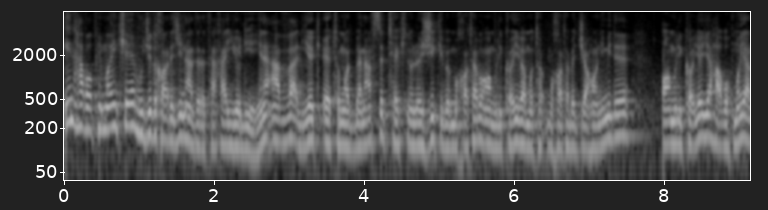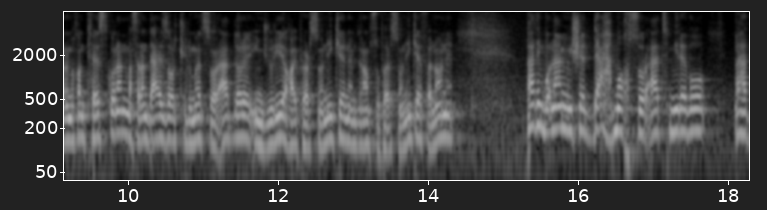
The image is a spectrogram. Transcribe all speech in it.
این هواپیمایی که وجود خارجی نداره تخیلیه. یعنی اول یک اعتماد به نفس تکنولوژیکی به مخاطب آمریکایی و مخاطب جهانی میده. آمریکایی‌ها یه هواپیمایی الان می‌خوان تست کنن. مثلا 10000 کیلومتر سرعت داره. اینجوری hypersonic ه. نمی‌دونم supersonic ه. فلانه. بعد این بلند میشه. 10 ماخ سرعت میره و بعد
